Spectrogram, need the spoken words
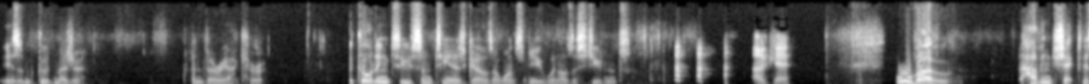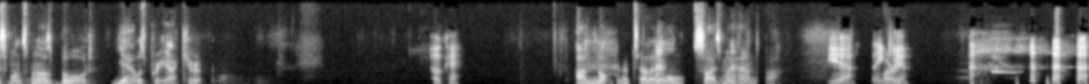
is a good measure and very accurate. According to some teenage girls I once knew when I was a student. Okay. Although, having checked this once when I was bored, yeah, it was pretty accurate. Okay. I'm not going to tell anyone what size my hands are. Yeah. Thank Sorry. you.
